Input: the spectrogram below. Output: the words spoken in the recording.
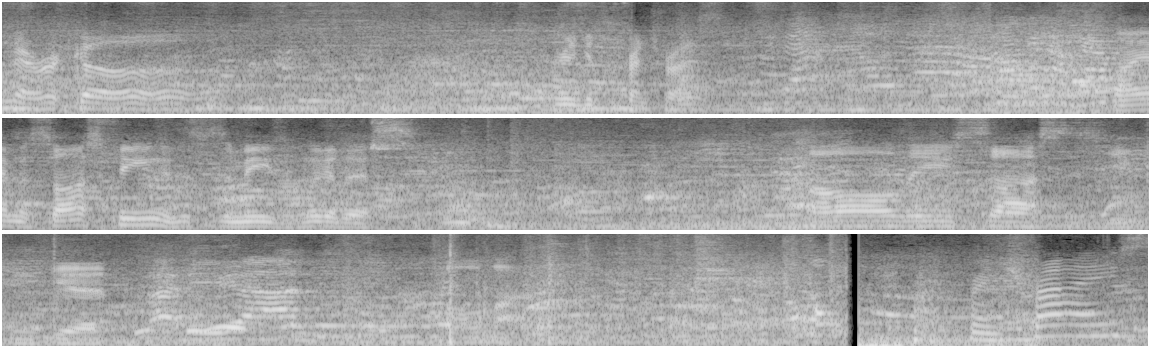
America. We're gonna get the french fries. I am a sauce fiend and this is amazing. Look at this. All these sauces you can get. Oh my. French fries.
